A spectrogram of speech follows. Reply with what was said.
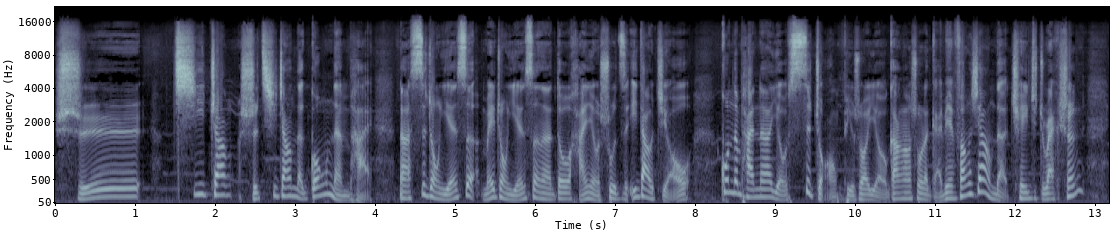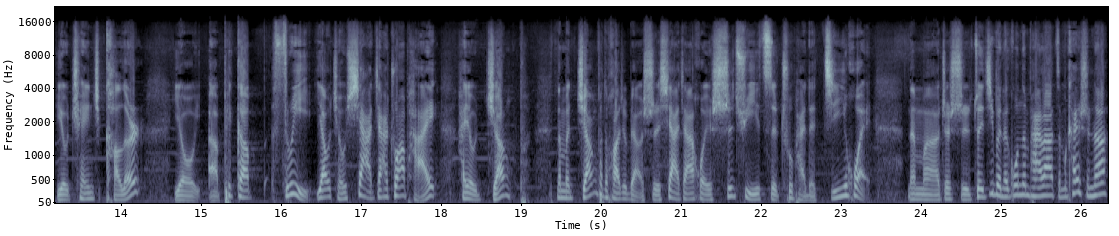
十。七张，十七张的功能牌，那四种颜色，每种颜色呢都含有数字一到九。功能牌呢有四种，比如说有刚刚说的改变方向的 change direction，有 change color，有啊 pick up three 要求下家抓牌，还有 jump。那么 jump 的话就表示下家会失去一次出牌的机会。那么这是最基本的功能牌啦，怎么开始呢？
